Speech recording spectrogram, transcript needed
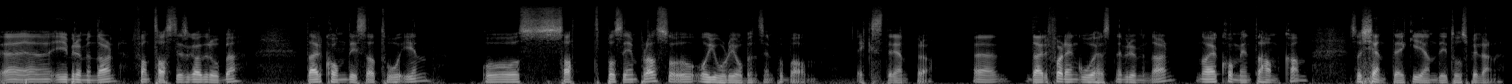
Eh, I Brumunddal, fantastisk garderobe. Der kom disse to inn og satt på sin plass og, og gjorde jobben sin på banen ekstremt bra. Eh, derfor den gode høsten i Brumunddal. Når jeg kom inn til HamKam, så kjente jeg ikke igjen de to spillerne.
